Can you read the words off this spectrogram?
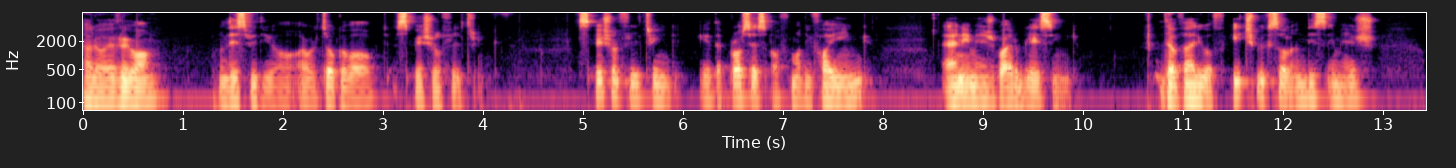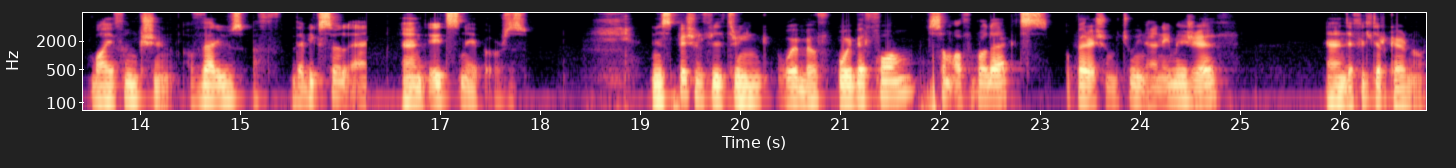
Hello everyone. In this video I will talk about spatial filtering. Spatial filtering is the process of modifying an image by replacing the value of each pixel in this image by a function of values of the pixel and, and its neighbors. In spatial filtering we, we perform sum of products operation between an image F and a filter kernel.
